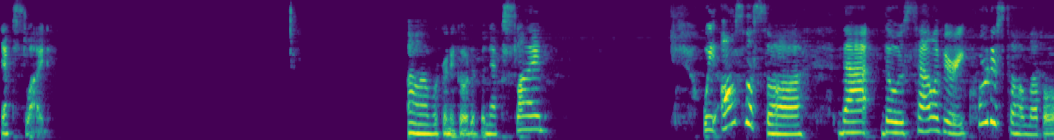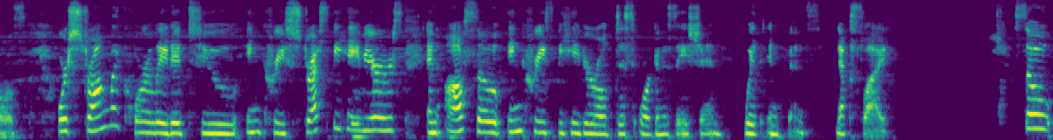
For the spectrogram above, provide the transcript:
Next slide. Uh, we're going to go to the next slide. We also saw that those salivary cortisol levels were strongly correlated to increased stress behaviors and also increased behavioral disorganization with infants. Next slide. So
